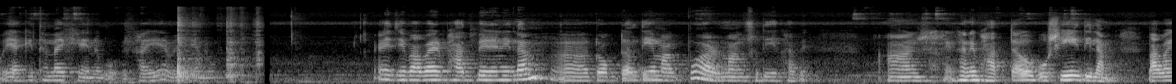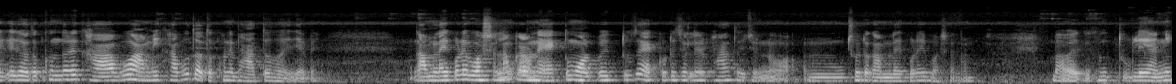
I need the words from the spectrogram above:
ওই একই থালায় খেয়ে নেব, খাইয়ে আমি খেয়ে নেব। এই যে বাবার ভাত বেড়ে নিলাম টক ডাল দিয়ে মাখবো আর মাংস দিয়ে খাবে। আর এখানে ভাতটাও বসিয়েই দিলাম। বাবাইকে যতক্ষণ ধরে খাওয়াবো, আমি খাব, ততক্ষণে ভাতও হয়ে যাবে। গামলায় করে বসালাম, কারণ একদম অল্প একটু তো, এক কোটো চালের ভাত, ওই জন্য ছোটো গামলায় করেই বসালাম। বাবাকে এখন তুলে আনি।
